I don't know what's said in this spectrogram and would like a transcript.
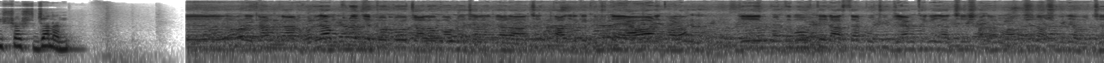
বিশ্বাস জানান, এখানকার হরিরামপুরে যে টোটো চালক, অটো চালক যারা আছেন, তাদেরকে কিছুটা অ্যাওয়ার করা যে প্রতি মুহূর্তে রাস্তায় প্রচুর জ্যাম থেকে যাচ্ছে, সাধারণ মানুষের অসুবিধা হচ্ছে।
